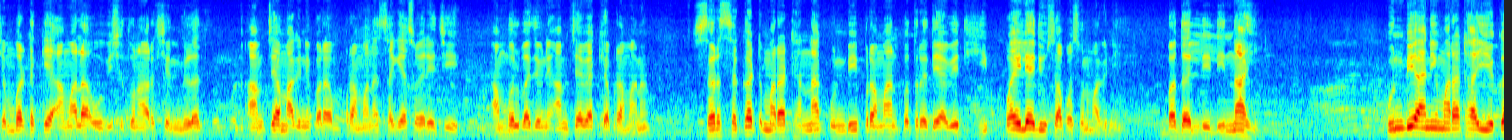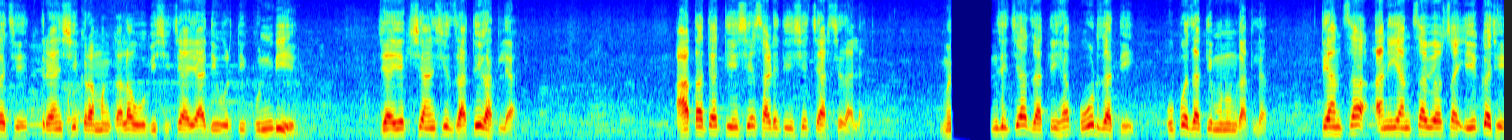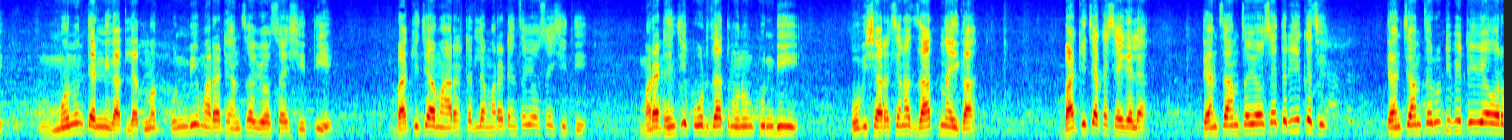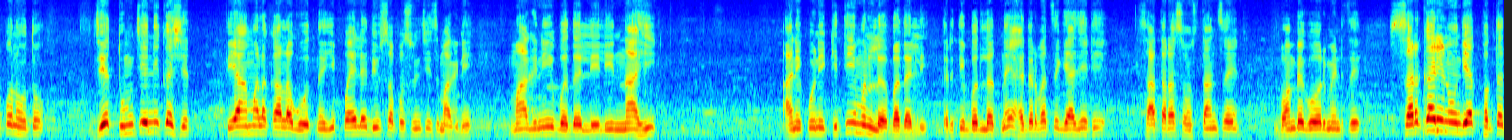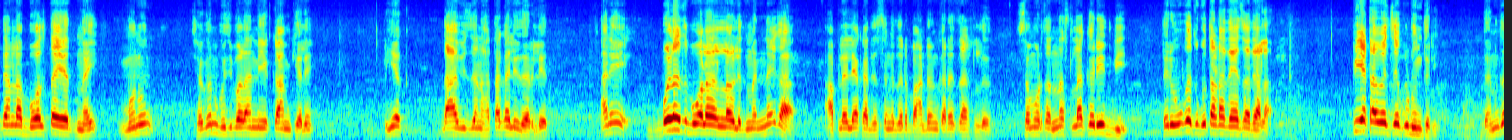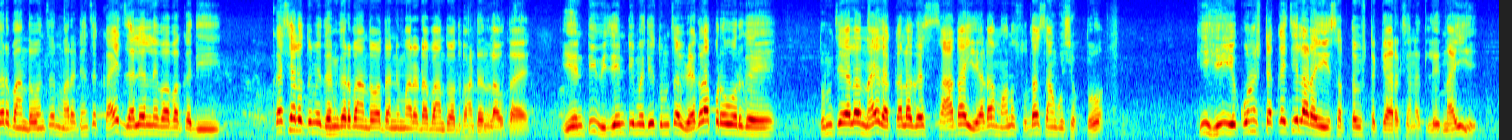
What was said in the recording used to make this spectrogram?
शंभर टक्के आम्हाला ओबीसीतून आरक्षण मिळत. आमच्या मागणीप्रमाणे सगळ्या सोयऱ्याची अंमलबजावणी आमच्या व्याख्याप्रमाणे. सरसकट मराठ्यांना कुणबी प्रमाणपत्र द्यावेत ही पहिल्या दिवसापासून मागणी बदललेली नाही. कुणबी आणि मराठा एकच आहे. त्र्याऐंशी क्रमांकाला ओबीसीच्या यादीवरती कुणबी आहे. ज्या एकशे ऐंशी जाती घातल्या आता त्या तीनशे साडेतीनशे चारशे झाल्या म्हणजे ज्या जाती ह्या पोट जाती उपजाती म्हणून घातल्यात. त्यांचा आणि यांचा व्यवसाय एकच आहे. म्हणून त्यांनी घातल्यात. मग कुणबी मराठ्यांचा व्यवसाय शेती आहे. बाकीच्या महाराष्ट्रातल्या मराठ्यांचा व्यवसाय शेती आहे. मराठ्यांची पोटजात म्हणून कुणबी ओबीसी आरक्षणात जात नाही का? बाकीच्या कशा गेल्या? त्यांचा आमचा व्यवसाय तर एकच आहे. त्यांचा आमचा रोटीबेटी व्यवहार पण होतो. जे तुमचे निकष आहेत ते आम्हाला का लागू होत नाही? ही पहिल्या दिवसापासूनचीच मागणी मागणी बदललेली नाही. आणि कोणी कितीही म्हणलं बदलली तर ती बदलत नाही. हैदराबादचं गॅजेट आहे. सातारा संस्थांचं आहे. बॉम्बे गव्हर्नमेंटचे सरकारी नोंदी आहेत फक्त त्यांना बोलता येत नाही. म्हणून छगन भुजबळांनी एक काम केले. एक दहा वीस जण हाताखाली धरलेत आणि बळच बोलायला लावलेत म्हणजे नाही का? आपल्याला एखाद्या संघ जर भांडण करायचं असलं समोरचा नसला करीत बी तरी उगाच गुताडा द्यायचा त्याला. पेटावायचं कुठून तरी. धनगर बांधवांचं आणि मराठ्यांचं काहीच झालेलं नाही बाबा कधी. कशाला तुम्ही धनगर बांधवात आणि मराठा बांधवात भांडण लावताय? एन टी व्ही एन टीमध्ये तुमचा वेगळा प्रवर्ग आहे. तुमच्या याला नाही धक्का लागत साधा येडा माणूस सुद्धा सांगू शकतो. की ही एकोणीस टक्क्याची लढाई आहे सत्तावीस टक्के आरक्षणातले नाही आहे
